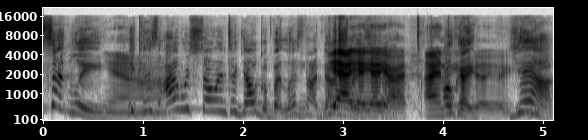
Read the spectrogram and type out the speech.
recently Yeah. because I was so into yoga, but let's not Yeah, digress yeah, yeah, now. yeah. I know- Okay, yeah, yeah.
